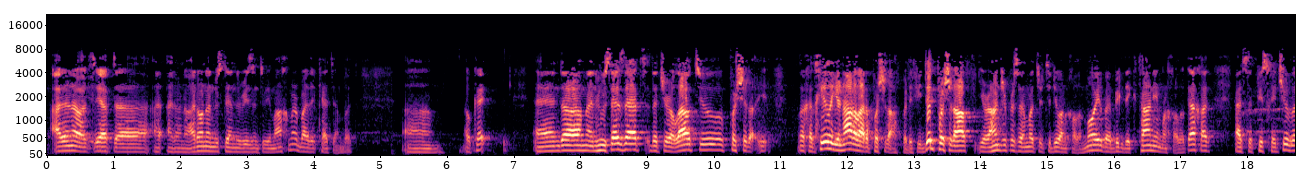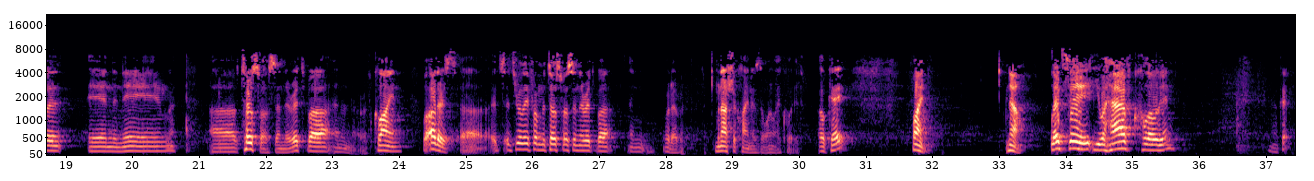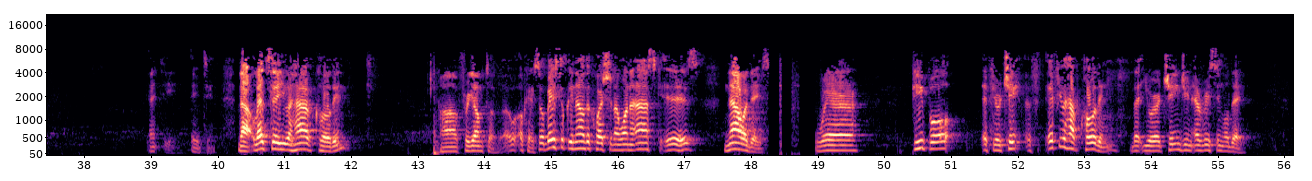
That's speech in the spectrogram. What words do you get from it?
I don't know, it's, you have to, uh, I, I don't know, I don't understand the reason to be machmer by the ketem, but, um, Okay, and um, and who says that that you're allowed to push it? L'chadchila, you're not allowed to push it off. But if you did push it off, you're 100% mutter to do on Chol by bigdei ketanim or Chaluk Echad. That's the Piskei Teshuvos in the name of Tosfos and the Ritba and Rav Klein. Well, others. Uh, it's it's really from the Tosfos and the Ritba and whatever. Menashe Klein is the one I quoted. Okay, fine. Now, let's say you have clothing Okay? 18. 18. Now, let's say you have clothing uh, for Yom Tov. Oh, okay, so basically now the question I want to ask is, nowadays, where people, if you're cha- if, if you have clothing that you are changing every single day,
